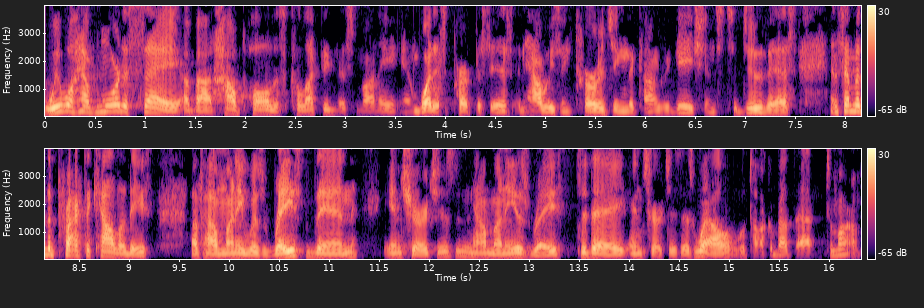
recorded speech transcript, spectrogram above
we will have more to say about how Paul is collecting this money and what its purpose is, and how he's encouraging the congregations to do this, and some of the practicalities of how money was raised then in churches and how money is raised today in churches as well. We'll talk about that tomorrow.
